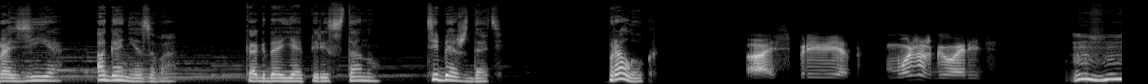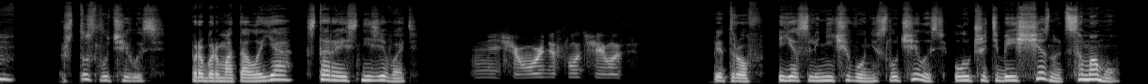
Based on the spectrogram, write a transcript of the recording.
Разия Аганезова. Когда я перестану тебя ждать. Пролог. Ась, привет. Можешь говорить? Угу. Что случилось? Пробормотала я, стараясь не зевать. Ничего не случилось. Петров, если ничего не случилось, лучше тебе исчезнуть самому.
